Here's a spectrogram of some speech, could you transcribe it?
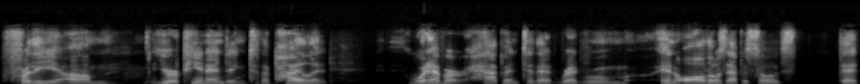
for the um, european ending to the pilot whatever happened to that red room in all those episodes that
